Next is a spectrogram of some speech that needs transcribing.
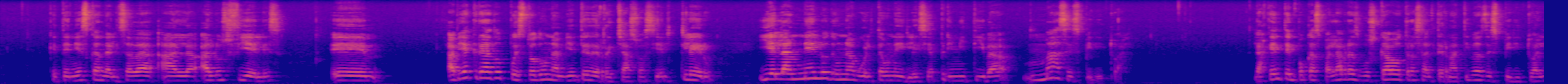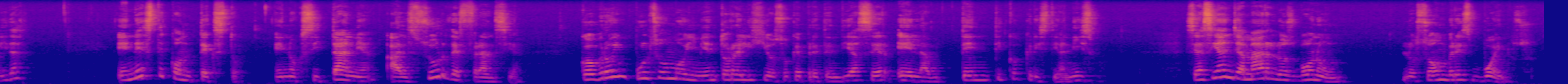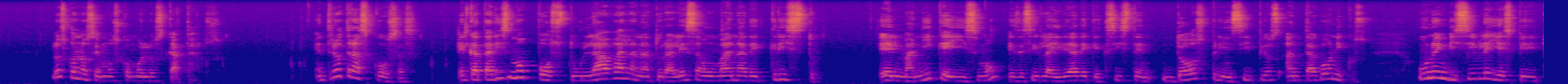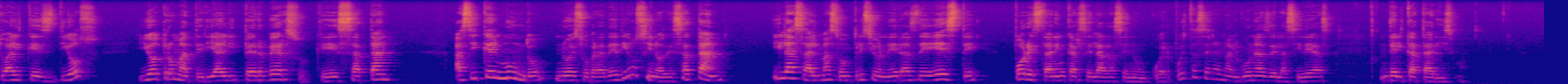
que tenía escandalizada a los fieles, eh, había creado pues todo un ambiente de rechazo hacia el clero y el anhelo de una vuelta a una iglesia primitiva más espiritual. La gente, en pocas palabras, buscaba otras alternativas de espiritualidad. En este contexto, en Occitania, al sur de Francia, cobró impulso un movimiento religioso que pretendía ser el auténtico cristianismo. Se hacían llamar los bonum, los hombres buenos. Los conocemos como los cátaros. Entre otras cosas, el catarismo postulaba la naturaleza humana de Cristo, el maniqueísmo, es decir, la idea de que existen dos principios antagónicos, uno invisible y espiritual que es Dios y otro material y perverso que es Satán. Así que el mundo no es obra de Dios, sino de Satán, y las almas son prisioneras de éste por estar encarceladas en un cuerpo. Estas eran algunas de las ideas del catarismo.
